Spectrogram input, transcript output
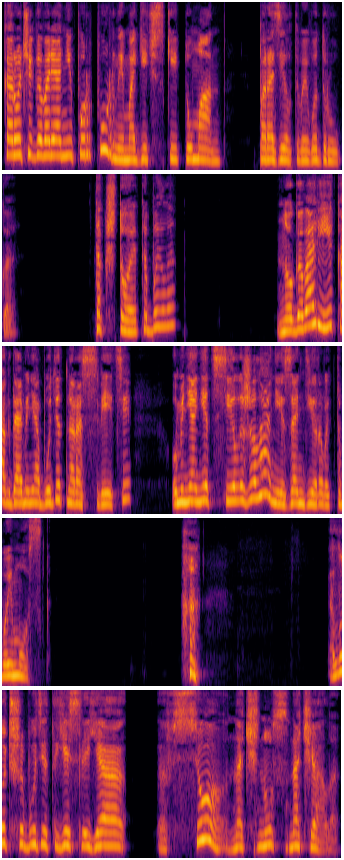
«Короче говоря, не пурпурный магический туман, поразил твоего друга. Так что это было? Но говори, когда меня будет на рассвете, у меня нет силы желания зондировать твой мозг. Лучше будет, если я все начну сначала.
